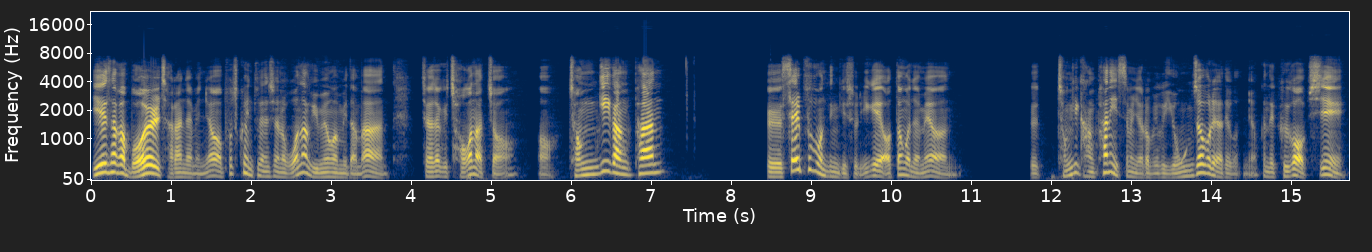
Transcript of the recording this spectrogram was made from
이 회사가 뭘 잘하냐면요. 포스코 인터내셔널 워낙 유명합니다만 제가 저기 적어놨죠. 어, 전기 강판 그 셀프 본딩 기술 이게 어떤 거냐면 그 전기 강판이 있으면 여러분 이거 용접을 해야 되거든요. 근데 그거 없이 네,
